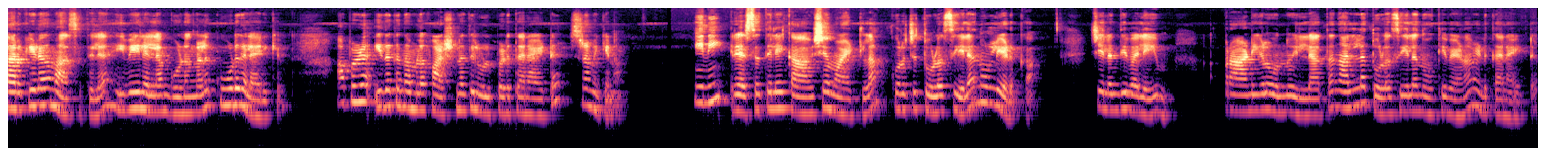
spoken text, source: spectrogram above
കർക്കിടക മാസത്തിൽ ഇവയിലെല്ലാം ഗുണങ്ങൾ കൂടുതലായിരിക്കും. അപ്പോൾ ഇതൊക്കെ നമ്മൾ ഭക്ഷണത്തിൽ ഉൾപ്പെടുത്താനായിട്ട് ശ്രമിക്കണം. ഇനി രസത്തിലേക്ക് ആവശ്യമായിട്ടുള്ള കുറച്ച് തുളസിയില നുള്ളിയെടുക്കാം ചിലന്തി വലയും പ്രാണികളൊന്നും ഇല്ലാത്ത നല്ല തുളസിയില നോക്കി വേണം എടുക്കാനായിട്ട്.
